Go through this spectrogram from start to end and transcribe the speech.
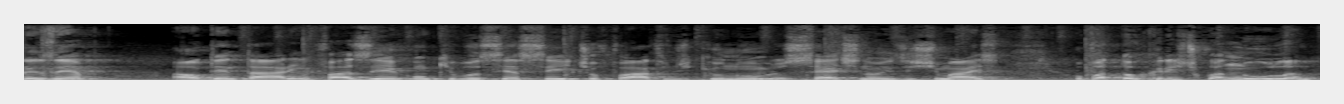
exemplo, ao tentarem fazer com que você aceite o fato de que o número 7 não existe mais, o fator crítico anula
